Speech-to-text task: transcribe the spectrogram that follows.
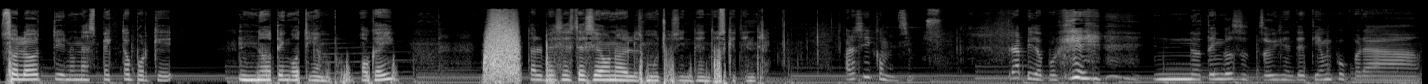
solo tiene un aspecto porque no tengo tiempo, ¿ok? Tal vez este sea uno de los muchos intentos que tendré. Ahora sí, comencemos. Rápido, porque no tengo suficiente tiempo para,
